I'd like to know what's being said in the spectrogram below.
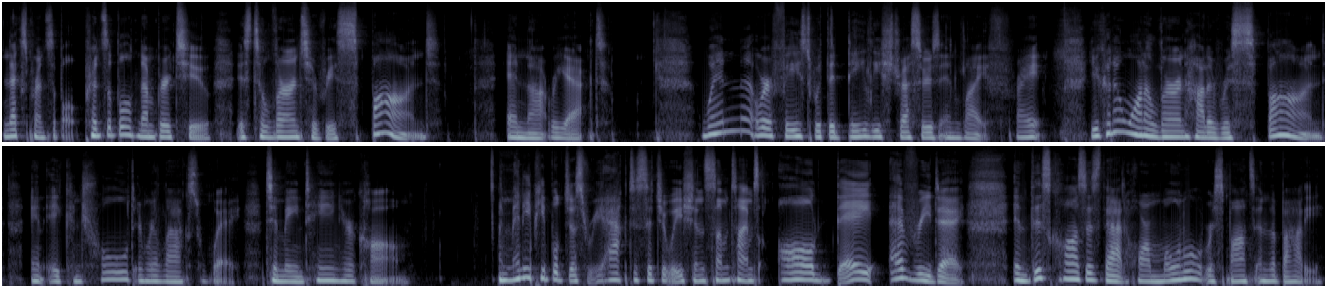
next principle. Principle number two is to learn to respond and not react. When we're faced with the daily stressors in life, right, you're going to want to learn how to respond in a controlled and relaxed way to maintain your calm. And many people just react to situations sometimes all day, every day. And this causes that hormonal response in the body,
